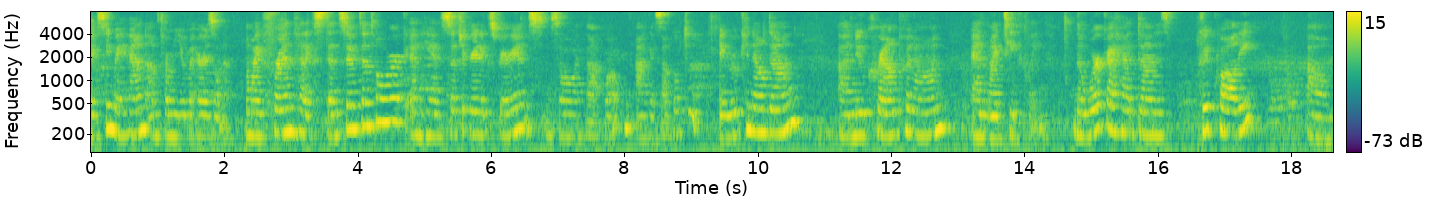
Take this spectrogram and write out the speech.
Tracy Mahan. I'm from Yuma, Arizona. My friend had extensive dental work and he had such a great experience and so I thought, well, I guess I'll go too. A root canal done, a new crown put on, and my teeth cleaned. The work I had done is good quality. Um,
